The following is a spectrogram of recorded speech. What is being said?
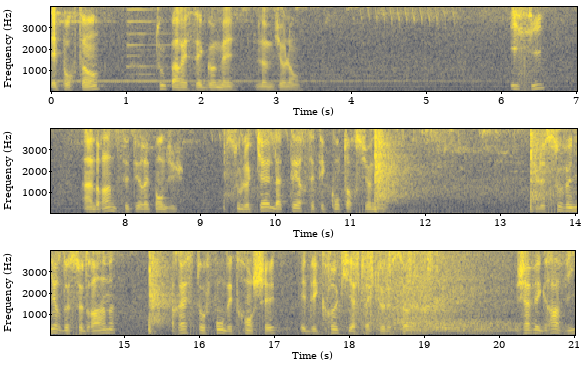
Et pourtant, tout paraissait gommé, l'homme violent. Ici, un drame s'était répandu, sous lequel la terre s'était contorsionnée. Le souvenir de ce drame reste au fond des tranchées et des creux qui affectent le sol. J'avais gravi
